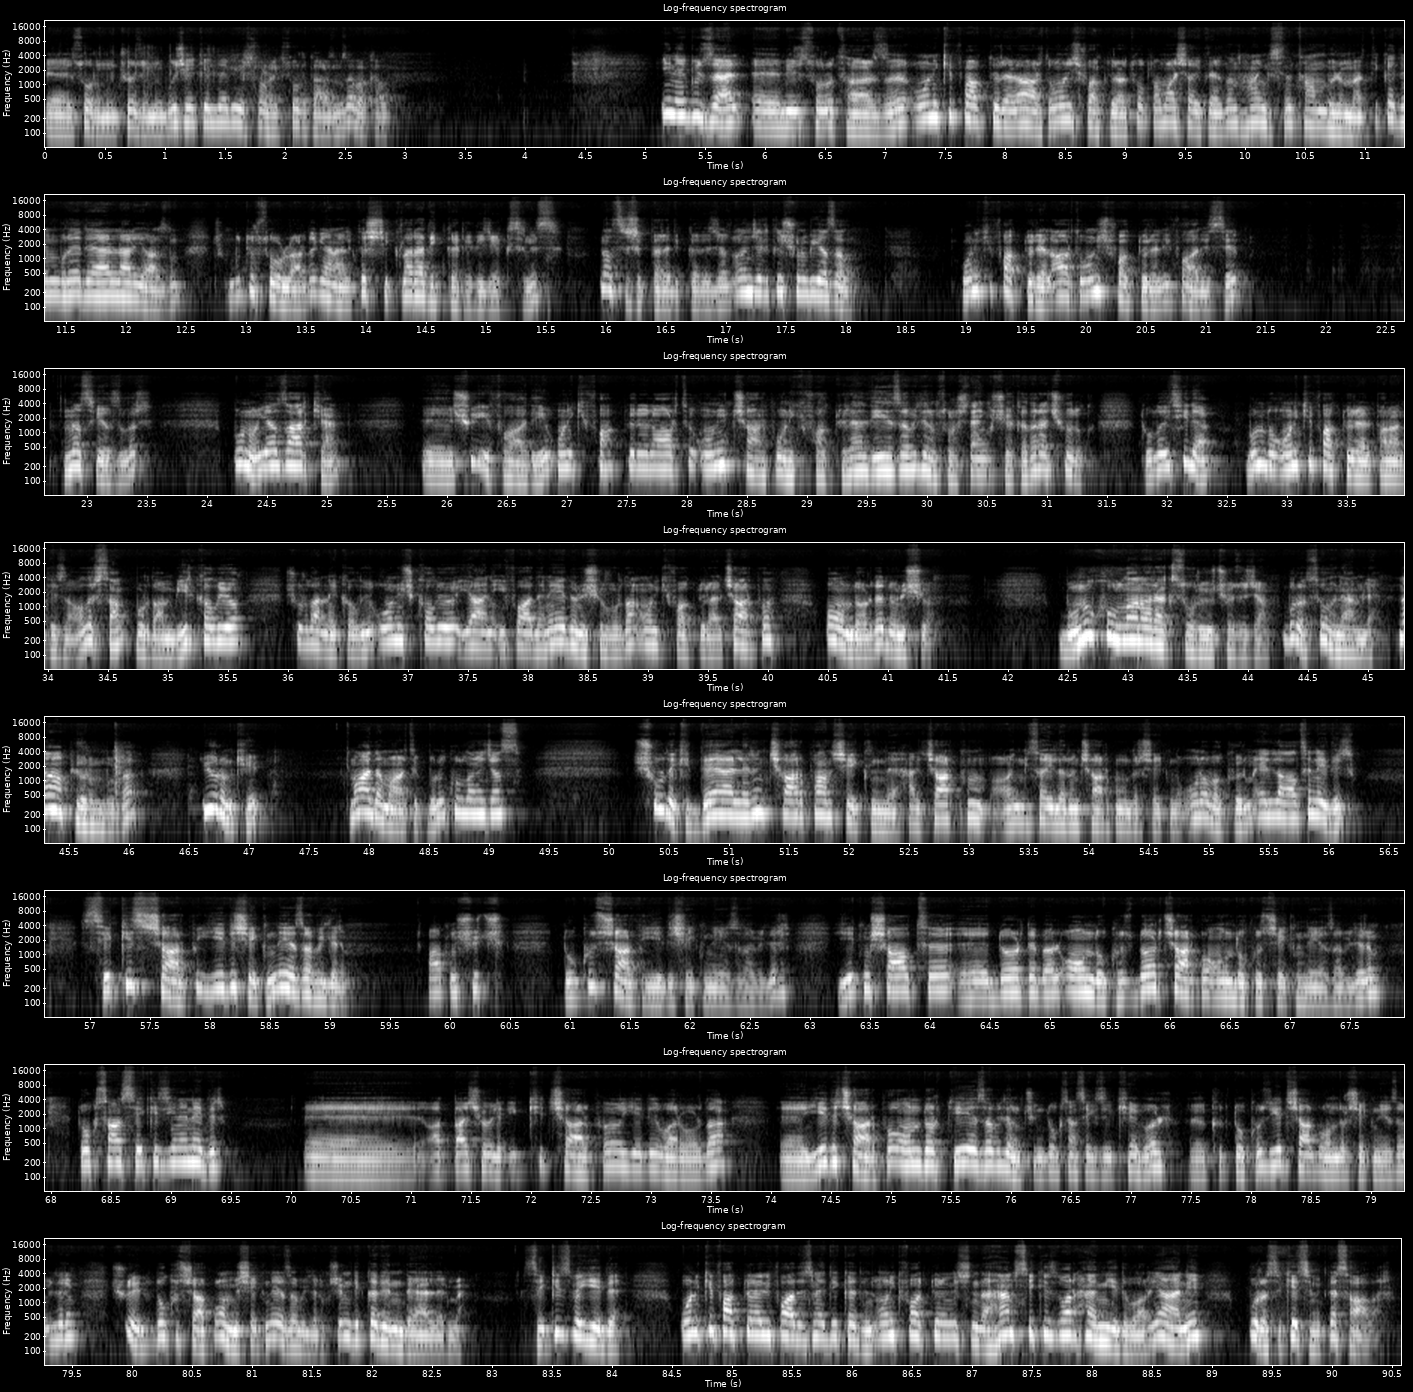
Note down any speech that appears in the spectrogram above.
e, sorumun çözümü bu şekilde. Bir sonraki soru tarzımıza bakalım. Yine güzel e, bir soru tarzı. 12 faktöriyel artı 13 faktöriyel toplamı aşağıdakilerden hangisini tam bölünmez? Dikkat edin buraya değerler yazdım. Çünkü bu tür sorularda genellikle şıklara dikkat edeceksiniz. Nasıl şıklara dikkat edeceğiz? Öncelikle şunu bir yazalım. 12 faktöriyel artı 13 faktöriyel ifadesi nasıl yazılır? Bunu yazarken e, şu ifadeyi 12 faktöriyel artı 13 çarpı 12 faktöriyel diye yazabilirim. Sonuçta en küçüğe kadar açıyorduk. Dolayısıyla bunu da 12 faktöriyel parantezine alırsam buradan 1 kalıyor. Şuradan ne kalıyor? 13 kalıyor. Yani ifade neye dönüşüyor buradan? 12 faktöriyel çarpı 14'e dönüşüyor. Bunu kullanarak soruyu çözeceğim. Burası önemli. Ne yapıyorum burada? Diyorum ki madem artık bunu kullanacağız. Şuradaki değerlerin çarpan şeklinde hani çarpım hangi sayıların çarpımıdır şeklinde ona bakıyorum. 56 nedir? 8 çarpı 7 şeklinde yazabilirim. 63 9 çarpı 7 şeklinde yazılabilir. 76 e, 4'e böl 19 4 çarpı 19 şeklinde yazabilirim. 98 yine nedir? E, hatta şöyle 2 çarpı 7 var orada. E, 7 çarpı 14 diye yazabilirim. Çünkü 98'i 2'ye böl e, 49. 7 çarpı 14 şeklinde yazabilirim. Şurayı da 9 çarpı 11 şeklinde yazabilirim. Şimdi dikkat edin değerlerime. 8 ve 7. 12 faktörel ifadesine dikkat edin. 12 faktörelin içinde hem 8 var hem 7 var. Yani burası kesinlikle sağlar.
